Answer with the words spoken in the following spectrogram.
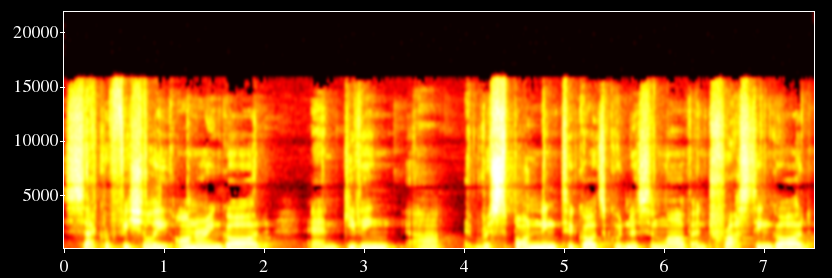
sacrificially honoring God and giving, uh, responding to God's goodness and love and trusting God,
